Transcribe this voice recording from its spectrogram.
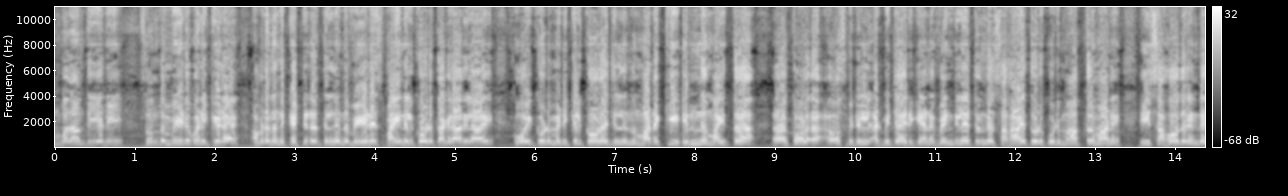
ഒമ്പതാം തീയതി സ്വന്തം വീട് പണിക്കിടെ അവിടെ നിന്ന് കെട്ടിടത്തിൽ നിന്ന് വീണ് സ്പൈനൽ കോഡ് തകരാറിലായി കോഴിക്കോട് മെഡിക്കൽ കോളേജിൽ നിന്ന് മടക്കി ഇന്ന് മൈത്ര ഹോസ്പിറ്റലിൽ അഡ്മിറ്റ് ആയിരിക്കുകയാണ്. വെന്റിലേറ്ററിന്റെ സഹായത്തോടു കൂടി മാത്രമാണ് ഈ സഹോദരന്റെ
